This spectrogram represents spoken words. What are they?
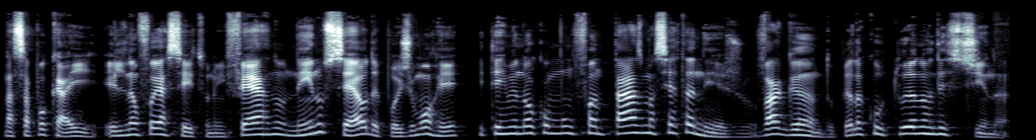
Na Sapucaí, ele não foi aceito no inferno nem no céu depois de morrer e terminou como um fantasma sertanejo, vagando pela cultura nordestina.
